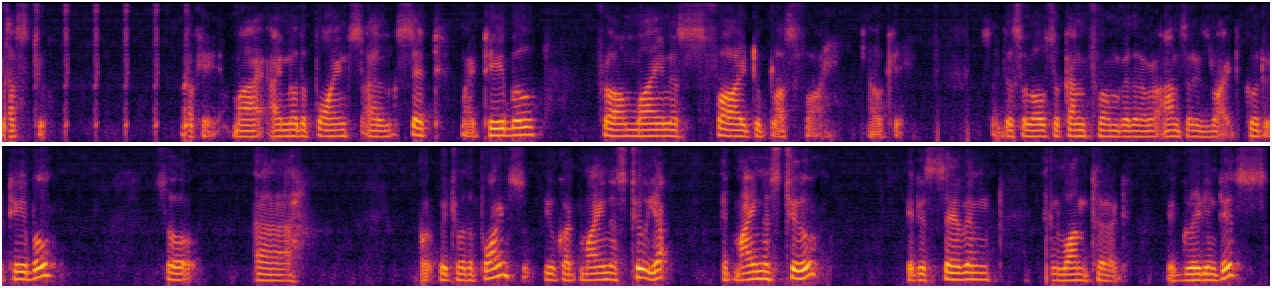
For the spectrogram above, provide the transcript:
plus 2. Okay, my I know the points. I'll set my table from minus 5 to plus 5. Okay. So this will also confirm whether our answer is right. Go to table. So uh, which were the points? You got minus 2. Yep. At minus 2, it is 7 and 1 third. The gradient is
